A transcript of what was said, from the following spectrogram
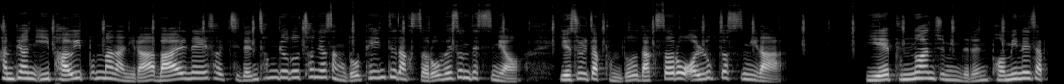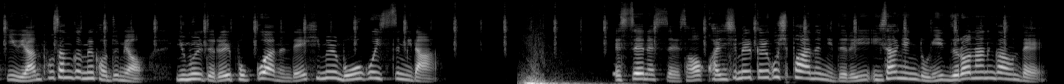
한편 이 바위뿐만 아니라 마을 내에 설치된 청교도 처녀상도 페인트 낙서로 훼손됐으며 예술작품도 낙서로 얼룩졌습니다. 이에 분노한 주민들은 범인을 잡기 위한 포상금을 거두며 유물들을 복구하는 데 힘을 모으고 있습니다. SNS에서 관심을 끌고 싶어 하는 이들의 이상행동이 늘어나는 가운데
